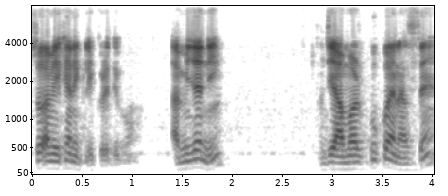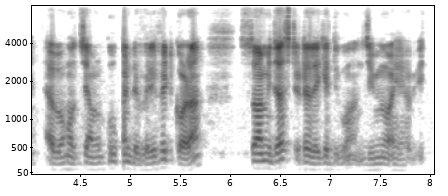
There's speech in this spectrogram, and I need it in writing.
সো আমি এখানে ক্লিক করে দেব। আমি জানি যে, আমার কুকয়েন আছে এবং হচ্ছে আমার কুকয়েনটা ভেরিফাইড করা। সো আমি জাস্ট এটা লিখে দিব যে mew I have it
